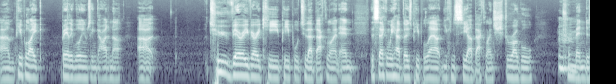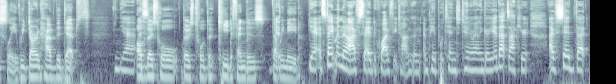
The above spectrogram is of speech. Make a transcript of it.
Um, people like Bailey Williams and Gardner are two very, very key people to that back line. And the second we have those people out, you can see our back line struggle tremendously. We don't have the depth Yeah. of a- those tall those tall de- key defenders that we need. Yeah, a statement that I've said quite a few times, and, and people tend to turn around and go, yeah, that's accurate. I've said that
